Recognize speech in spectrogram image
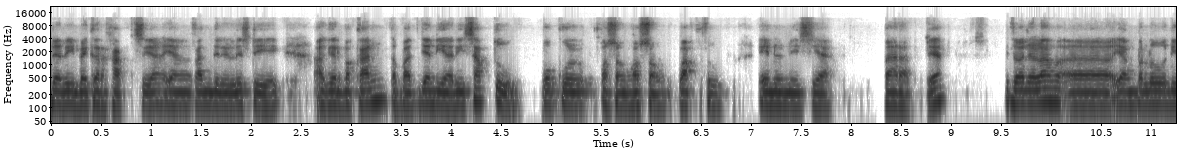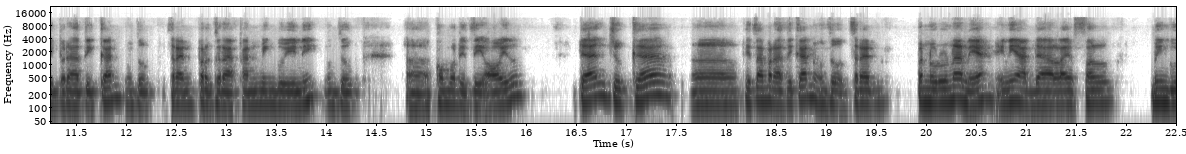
dari Baker Hughes ya yang akan dirilis di akhir pekan tepatnya di hari Sabtu pukul 00 waktu Indonesia Barat ya. Itu adalah uh, yang perlu diperhatikan untuk tren pergerakan minggu ini untuk uh, komoditi oil dan juga uh, kita perhatikan untuk tren penurunan ya, ini ada level minggu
